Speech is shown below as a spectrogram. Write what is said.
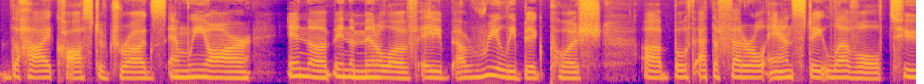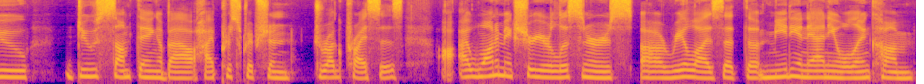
the high cost of drugs, and we are in the in the middle of a, a really big push, uh, both at the federal and state level, to do something about high prescription drug prices. I, I want to make sure your listeners uh, realize that the median annual income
